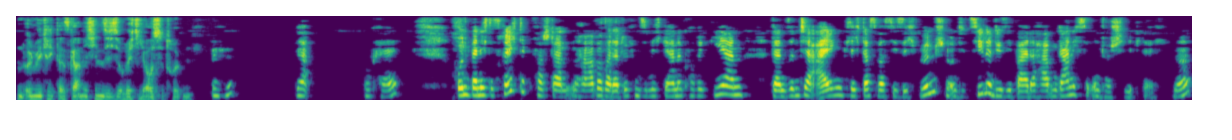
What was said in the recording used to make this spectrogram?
Und irgendwie kriegt er es gar nicht hin, sich so richtig auszudrücken. Mhm. Ja. Okay. Und wenn ich das richtig verstanden habe, aber da dürfen Sie mich gerne korrigieren, dann sind ja eigentlich das, was Sie sich wünschen und die Ziele, die Sie beide haben, gar nicht so unterschiedlich. Ne?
